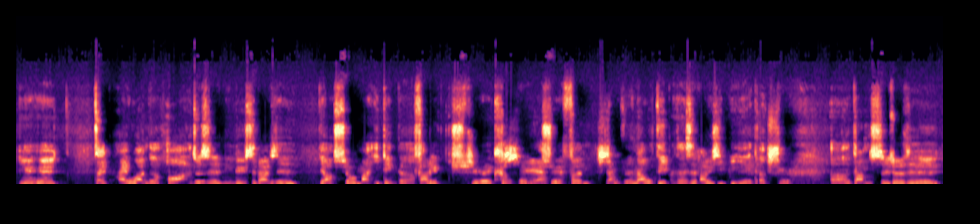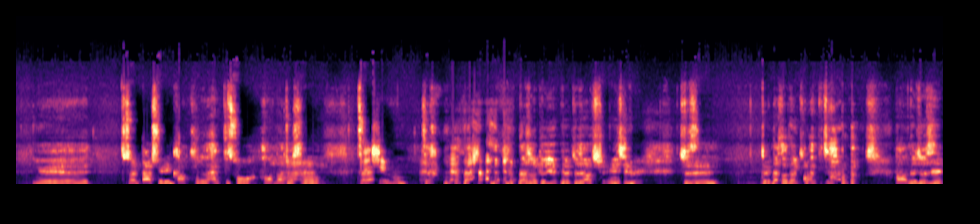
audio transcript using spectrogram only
因为因为在台湾的话，就是你律师大概是要修满一定的法律学科的学分这样子。那我自己本身是法律系毕业的，是。呃，当时就是因为算大学联考考得还不错，好，那就是在真羡慕。在 那时候就就就是要选，因为其实就是对那时候真的考的还不错，好，那就是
